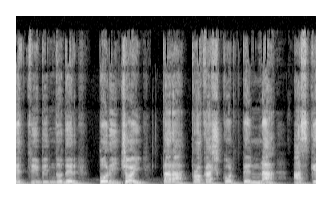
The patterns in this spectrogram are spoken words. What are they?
নেতৃবৃন্দদের পরিচয় তারা প্রকাশ করতেন না। আজকে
